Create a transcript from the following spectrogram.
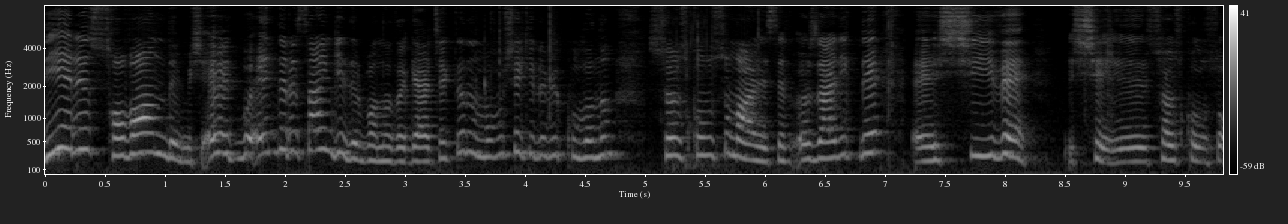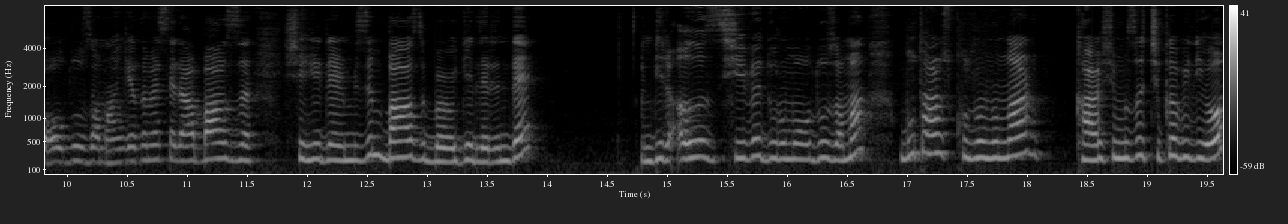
Diğeri soğan demiş. Evet bu enteresan gelir bana da gerçekten ama bu şekilde bir kullanım söz konusu maalesef. Özellikle e, şive şey e, söz konusu olduğu zaman ya da mesela bazı şehirlerimizin bazı bölgelerinde bir ağız şive durumu olduğu zaman bu tarz kullanımlar karşımıza çıkabiliyor.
